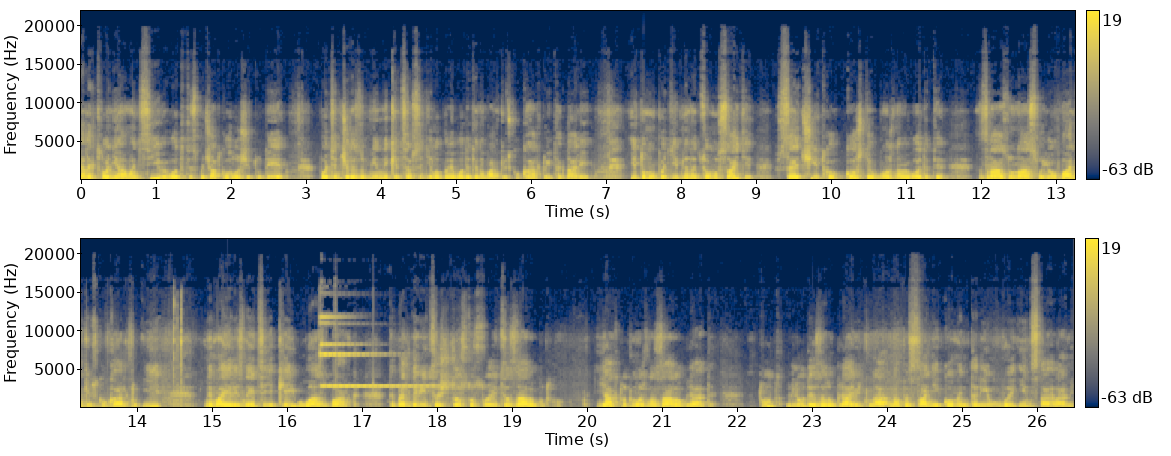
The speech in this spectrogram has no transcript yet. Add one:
електронні гаманці, виводити спочатку гроші туди, потім через обмінники це все діло переводити на банківську карту і так далі. І тому подібне. На цьому сайті все чітко, кошти можна виводити зразу на свою банківську карту. І немає різниці, який у вас банк. Тепер дивіться, що стосується заробітку. Як тут можна заробляти? Тут люди заробляють на написанні коментарів в інстаграмі.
